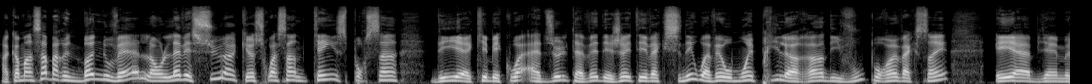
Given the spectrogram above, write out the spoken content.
En commençant par une bonne nouvelle, on l'avait su hein, que 75% des Québécois adultes avaient déjà été vaccinés ou avaient au moins pris leur rendez-vous pour un vaccin. Et euh, bien, M.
